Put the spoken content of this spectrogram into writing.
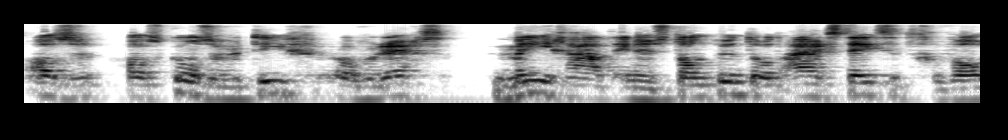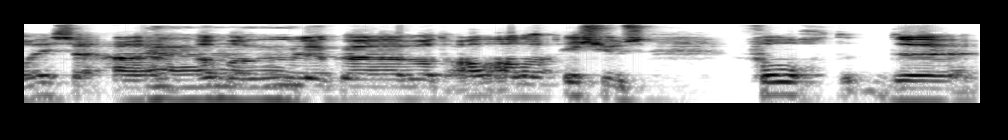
als, als conservatief of rechts meegaat in hun standpunten, wat eigenlijk steeds het geval is, uh, ja. homohuwelijk, uh, wat al alle issues, volgt de,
